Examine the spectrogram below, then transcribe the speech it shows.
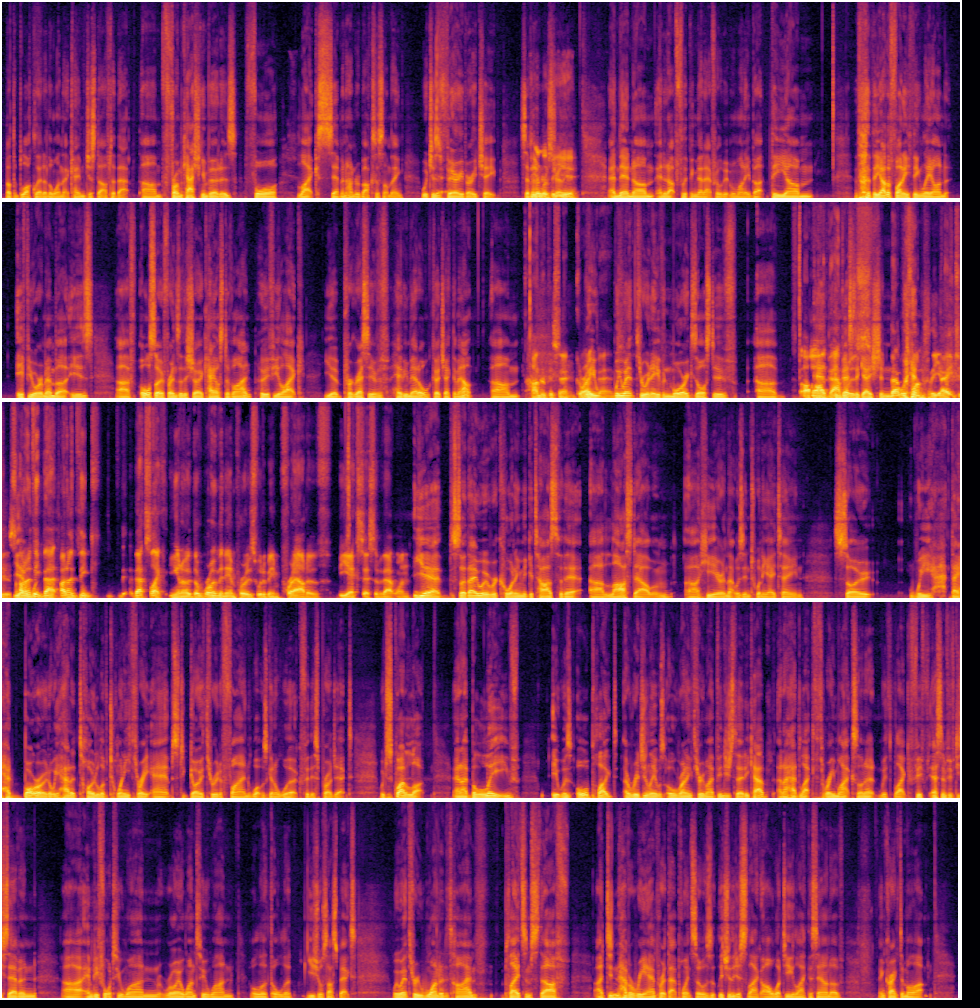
not the block letter, the one that came just after that um, from Cash Converters for like 700 bucks or something, which is very, very cheap. seven hundred Australian, year. and then um, ended up flipping that out for a little bit more money. But the um, the other funny thing, Leon, if you'll remember, is uh, also friends of the show, Chaos Divine, who, if you like your progressive heavy metal, go check them out. Um, Hundred percent, great we, band. we went through an even more exhaustive uh, oh, that investigation Was, that was one for the ages. Yeah, I don't wh- think that. I don't think that's like you know the Roman emperors would have been proud of the excess of that one. Yeah, so they were recording the guitars for their uh, last album uh, here, and that was in 2018. So we they had borrowed, or we had a total of 23 amps to go through to find what was going to work for this project, which is quite a lot. And I believe it was all plugged. Originally, it was all running through my vintage 30 cab, and I had like three mics on it with like 50, SM57, uh, MD421, Royer 121, all the, all the usual suspects. We went through one at a time, played some stuff. I didn't have a reamper at that point, so it was literally just like, oh, what do you like the sound of? And cranked them all up.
